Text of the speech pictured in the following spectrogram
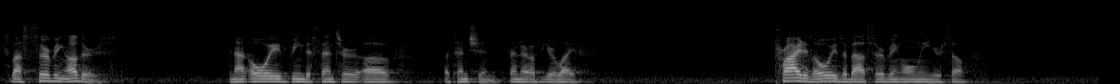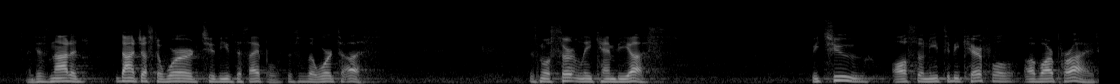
It's about serving others and not always being the center of attention, center of your life. Pride is always about serving only yourself. And this is not, a, not just a word to these disciples, this is a word to us. This most certainly can be us. We too also need to be careful of our pride.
